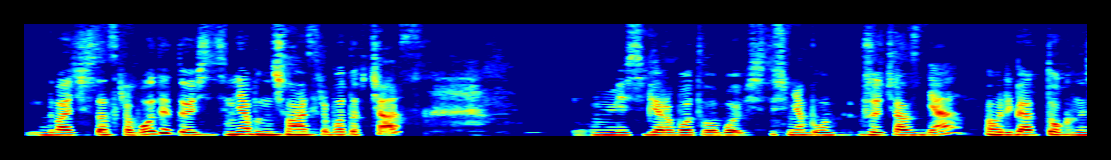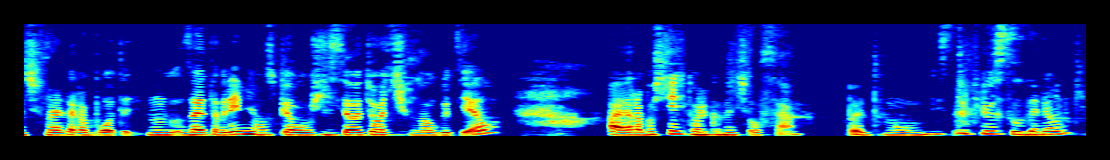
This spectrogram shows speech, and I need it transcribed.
два часа с работы, то есть у меня бы началась работа в час, если бы я работала в офисе. То есть у меня был уже час дня, а у ребят только начинали работать. Но за это время я успела уже сделать очень много дел, а рабочий день только начался. Поэтому если плюсы удаленки.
